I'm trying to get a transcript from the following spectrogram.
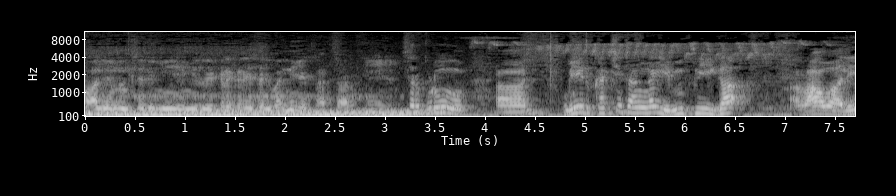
బాల్యం నుంచి మీ మీరు ఎక్కడెక్కడ చేశారు? ఇవన్నీ చెప్పారు సార్. సార్ ఇప్పుడు మీరు ఖచ్చితంగా ఎంపీగా రావాలి.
